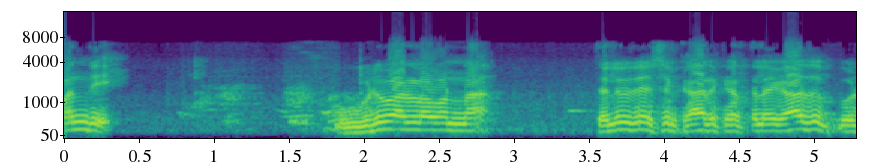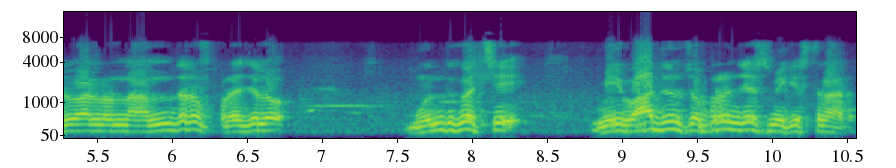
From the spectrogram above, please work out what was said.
మంది గుడివాడలో ఉన్న తెలుగుదేశం కార్యకర్తలే కాదు గుడివాడలో ఉన్న అందరూ ప్రజలు ముందుకొచ్చి మీ వార్డును శుభ్రం చేసి మీకు ఇస్తున్నారు.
